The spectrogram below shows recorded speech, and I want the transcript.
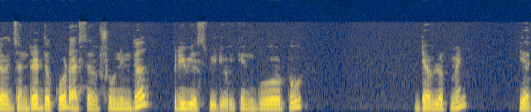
uh, generate the code as I've shown in the previous video. You can go to development here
